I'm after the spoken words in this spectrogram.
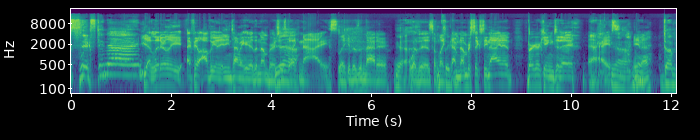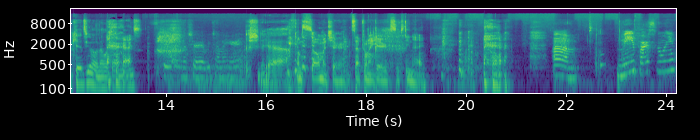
69. Yeah, literally, I feel obligated anytime I hear the number. It's just like, nice. Like, it doesn't matter Yeah. what it is. I'm like, like- I'm number 69 at Burger King today. Nice. Yeah. You know? Dumb kids, you don't know what that means. Feel immature every time I hear it. yeah. I'm so mature, except when I hear it's 69. Um, me personally,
